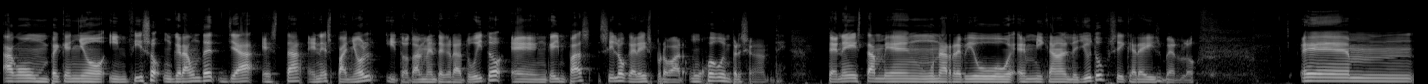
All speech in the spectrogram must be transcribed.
hago un pequeño inciso, Grounded ya está en español y totalmente gratuito en Game Pass si lo queréis probar. Un juego impresionante. Tenéis también una review en mi canal de YouTube si queréis verlo. Eh,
